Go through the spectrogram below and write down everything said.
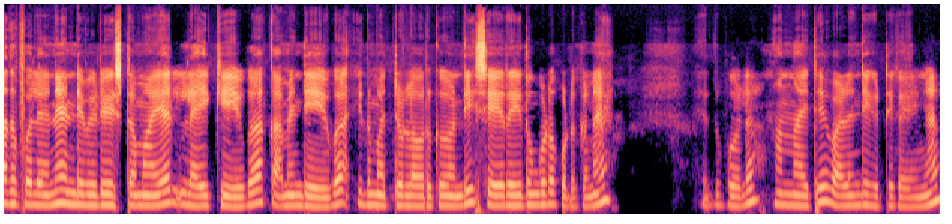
അതുപോലെ തന്നെ എന്റെ വീഡിയോ ഇഷ്ടമായാൽ ലൈക്ക് ചെയ്യുക കമന്റ് ചെയ്യുക. ഇത് മറ്റുള്ളവർക്ക് വേണ്ടി ഷെയർ ചെയ്തും കൂടെ കൊടുക്കണേ. ഇതുപോലെ നന്നായിട്ട് വഴണ്ടി കിട്ടിക്കഴിഞ്ഞാൽ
